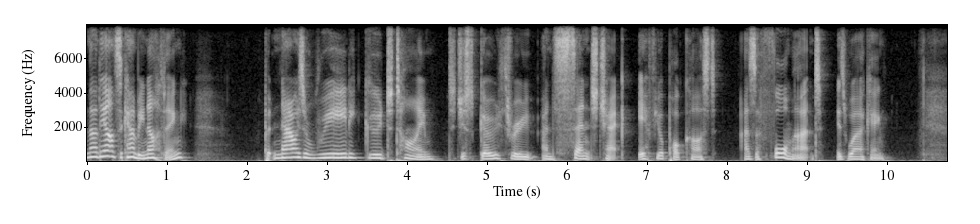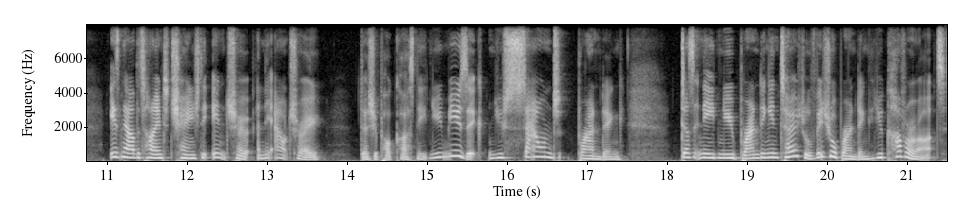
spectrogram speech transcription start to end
Now, the answer can be nothing. But now is a really good time to just go through and sense check if your podcast as a format is working. Is now the time to change the intro and the outro? Does your podcast need new music, new sound branding? Does it need new branding in total, visual branding, new cover art?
